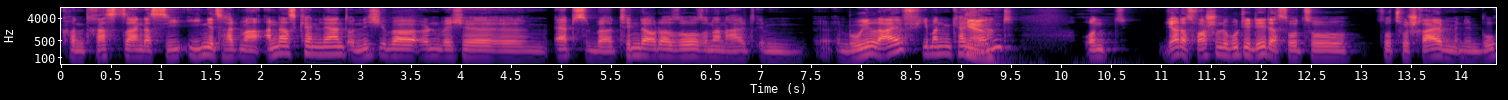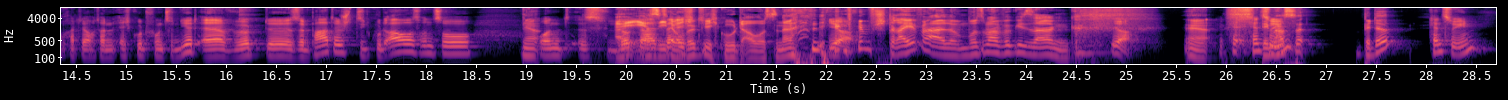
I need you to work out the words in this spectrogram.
Kontrast sein, dass sie ihn jetzt halt mal anders kennenlernt und nicht über irgendwelche ähm, Apps, über Tinder oder so, sondern halt im, äh, im Real Life jemanden kennenlernt. Und ja, das war schon eine gute Idee, das so zu, so zu schreiben in dem Buch. Hat ja auch dann echt gut funktioniert. Er wirkte sympathisch, sieht gut aus und so. Ja. Und es Äh, wirkte er halt sieht auch echt. wirklich gut aus, ne? Ja. Im Streifen, also muss man wirklich sagen. Ja. Ja. Kennst Den du ihn? du, bitte? Kennst du ihn,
